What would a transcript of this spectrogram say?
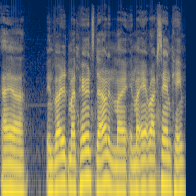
I uh, invited my parents down, and my and my aunt Roxanne came,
